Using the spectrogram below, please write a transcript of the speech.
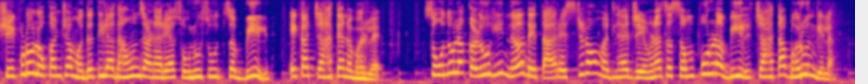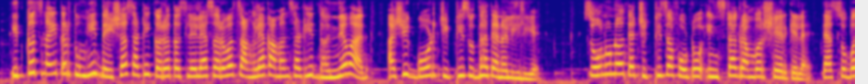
शेकडो लोकांच्या मदतीला धावून जाणाऱ्या सोनू सूदचं बिल एका चाहत्यानं भरलंय. सोनूला कळूही न देता रेस्टॉरंटमधल्या जेवणाचं संपूर्ण बिल चाहता भरून गेला. इतकंच नाही तर तुम्ही देशासाठी करत असलेल्या सर्व चांगल्या कामांसाठी धन्यवाद अशी गोड चिठ्ठी सुद्धा त्यानं लिहिली आहे सोनूनं त्या चिठ्ठीचा फोटो इन्स्टाग्रामवर शेअर केलाय. त्याचसोबत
